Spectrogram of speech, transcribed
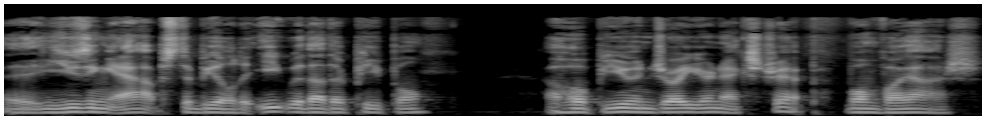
uh, using apps to be able to eat with other people. I hope you enjoy your next trip. Bon voyage.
